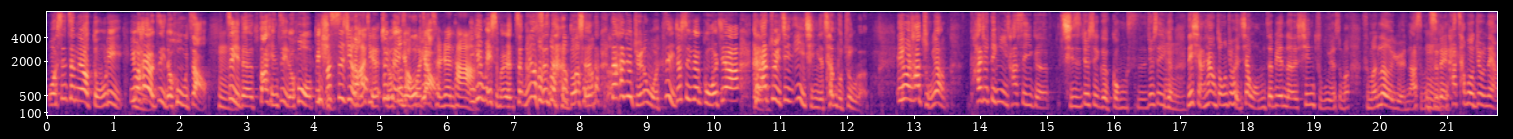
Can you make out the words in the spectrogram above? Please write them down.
我是真的要独立，因为他有自己的护照。自己的发行自己的货币，那世界有哪几有多少国家承认他？应该没什么人，真没有真的很多承认他，但他就觉得我自己就是一个国家。可他最近疫情也撑不住了，因为他主要他就定义它是一个，其实就是一个公司，就是一个你想象中就很像我们这边的新竹有什么什么乐园啊什么之类，它差不多就是那样。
